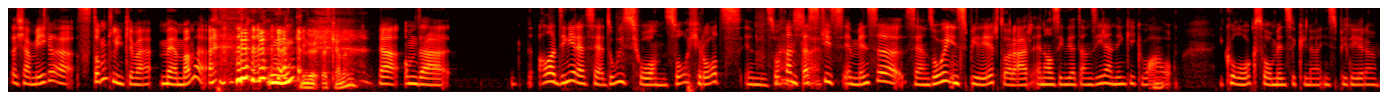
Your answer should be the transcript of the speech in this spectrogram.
Dat gaat mega stom klinken, maar mijn mama. Nee, dat kan hè. Ja, omdat alle dingen die zij doet, is gewoon zo groot en zo Ja, dat fantastisch. En mensen zijn zo geïnspireerd door haar. En als ik dat dan zie, dan denk ik, wauw, ik wil ook zo mensen kunnen inspireren.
